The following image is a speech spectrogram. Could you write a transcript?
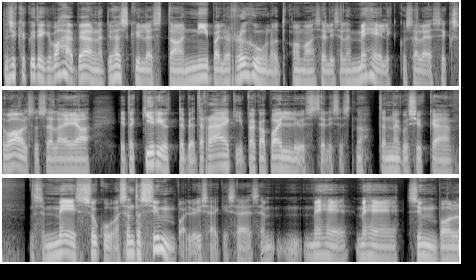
ta on sihuke kuidagi vahepealne, et ühest küljest ta on nii palju rõhunud oma sellisele mehelikkusele ja seksuaalsusele ja. ja ta kirjutab ja ta räägib väga palju just sellisest noh, ta on nagu sihuke noh, see meessugu, see on ta sümbol ju isegi, see, see mehe, mehe sümbol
